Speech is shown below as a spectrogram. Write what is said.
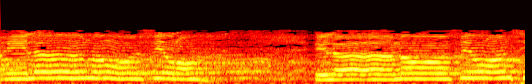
إلى مغفرة إلى مغفرة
